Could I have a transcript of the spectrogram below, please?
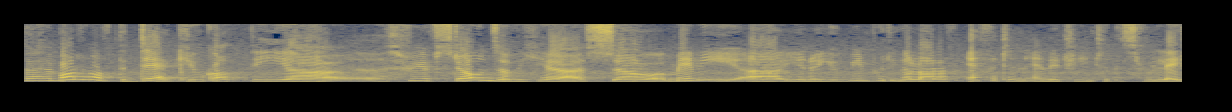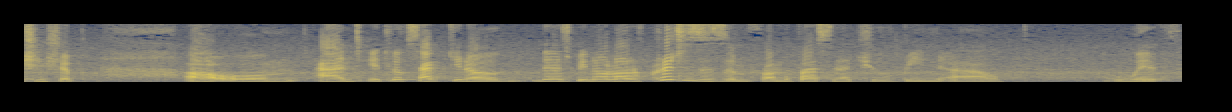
So at the bottom of the deck, you've got the uh, Three of Stones over here. So maybe, uh, you know, you've been putting a lot of effort and energy into this relationship. Uh, um, and it looks like, you know, there's been a lot of criticism from the person that you've been uh, with.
